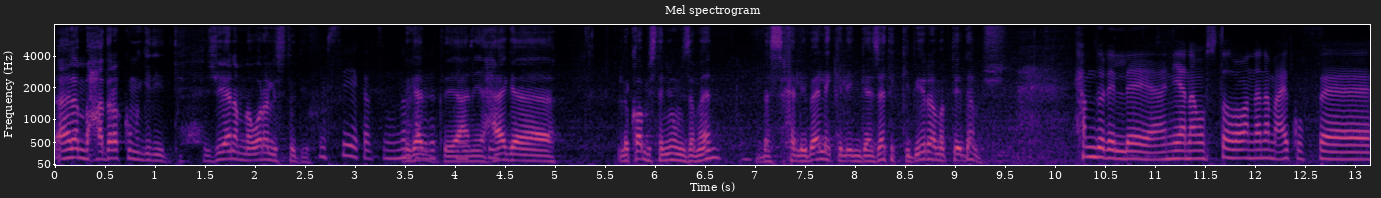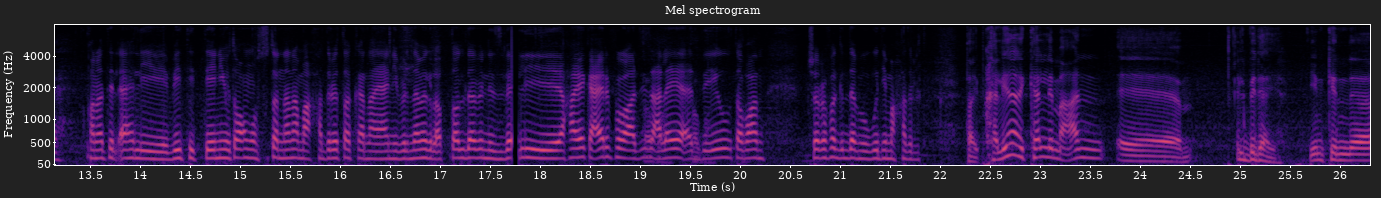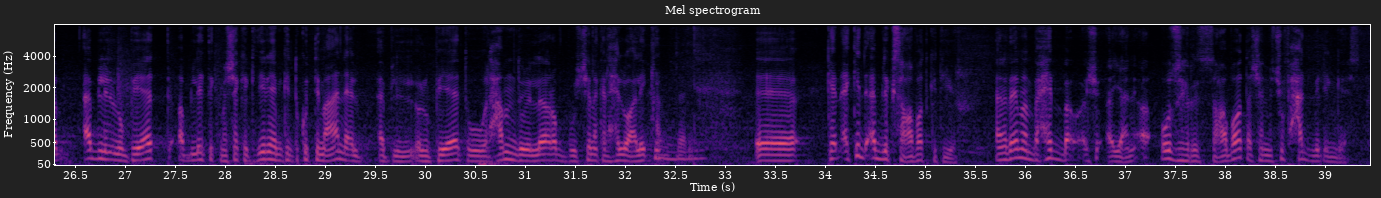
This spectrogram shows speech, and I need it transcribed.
أهلا بحضراتكم من جديد جيانا منورة الاستوديو. ميرسي يا كابتن. منور بجد. يعني ميرسي. حاجة لقاء مستنينه من زمان بس خلي بالك الإنجازات الكبيرة ما بتقدمش. الحمد لله. يعني أنا مبسوطة طبعا إن أنا معاكم في قناة الأهلي بيتي التاني وطبعا مبسوطة إن أنا مع حضرتك. أنا يعني برنامج الأبطال ده بالنسبة لي حضرتك عارف هو عزيز عليا قد. إيه وطبعا متشرفه جدا بوجودي مع حضرتك. طيب خلينا نتكلم عن آه، البداية. يمكن قبل الأولمبياد قابلتك مشاكل كتير يمكن أنت كنت معانا قبل- الأولمبياد والحمد لله رب وشنا كان حلو عليكي. الحمد لله. آه، كان أكيد قبلك صعوبات كتير. أنا دايما بحب يعني أظهر الصعوبات عشان نشوف حجم الإنجاز.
